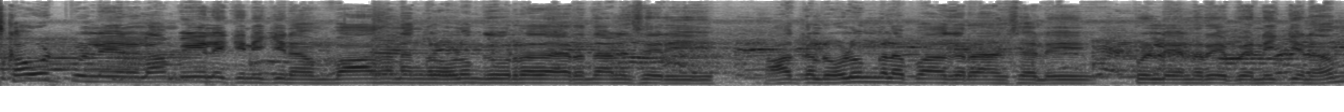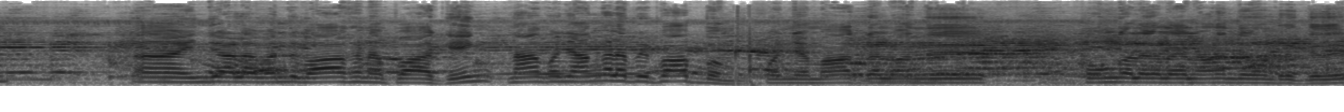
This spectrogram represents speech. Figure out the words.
ஸ்கவுட் பிள்ளைகளெல்லாம் வேலைக்கு நிற்கணும். வாகனங்கள் ஒழுங்கு விடுறதா இருந்தாலும் சரி ஆட்கள் ஒழுங்கலை பார்க்குறாலும் சரி பிள்ளைகள் நிறைய பேர் நிற்கணும். இந்தியாவில் வந்து வாகன பார்க்கிங் நான் கொஞ்சம் அங்கே போய் பார்ப்போம். கொஞ்சம் மாக்கள் வந்து பொங்கல்களை நடந்து கொண்டிருக்குது.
